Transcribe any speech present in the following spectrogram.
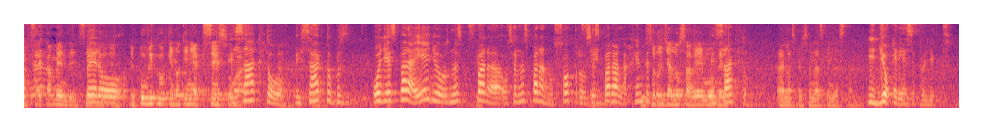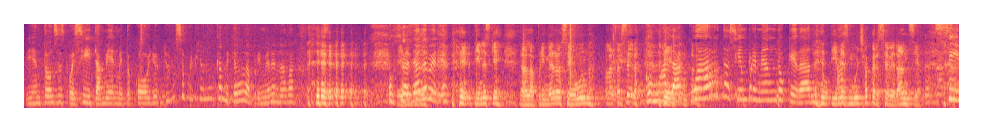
Exactamente. sí. Pero- el, el público que no tiene acceso a- Exacto, exacto, pues oye, es para ellos, no es para, o sea, no es para nosotros, es para la gente. Nosotros ya lo sabemos Exacto. A las personas que no están. Y yo quería ese proyecto. Y entonces, pues sí, también me tocó. Yo, yo no sé por qué yo nunca me quedo la primera en nada. o sea, ya la- debería. Tienes que a la primera, a la segunda, a la tercera. Como a la cuarta siempre me ando quedando. Tienes Ah, mucha perseverancia. Sí,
